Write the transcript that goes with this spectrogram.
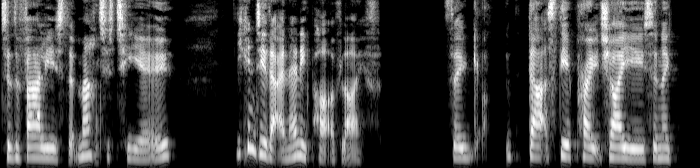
to the values that matter to you, you can do that in any part of life. So that's the approach I use, and a,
